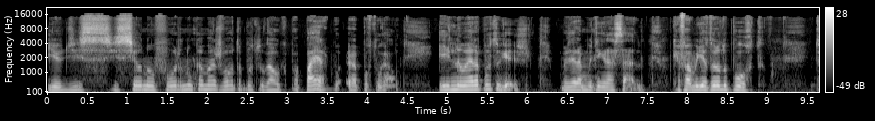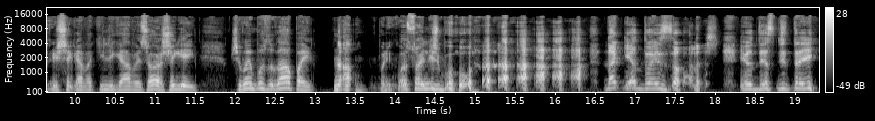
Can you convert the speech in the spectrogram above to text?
E eu disse: se eu não for, nunca mais volto a Portugal. Porque o papai era, era Portugal. Ele não era português, mas era muito engraçado, porque a família toda do Porto. Ele chegava aqui, ligava e disse: Olha, cheguei. Chegou em Portugal, pai? Não, por enquanto só em Lisboa. Daqui a duas horas eu desço de trem.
